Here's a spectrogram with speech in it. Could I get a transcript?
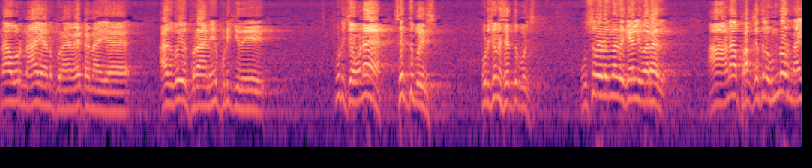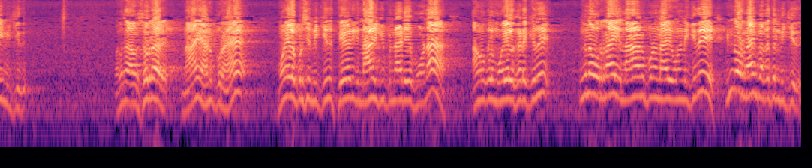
நான் ஒரு நாயை அனுப்புறேன் வேட்டை நாயை. அது போய் பிராணியை பிடிக்குது. பிடிச்ச உடனே செத்து போயிருச்சு. பிடிச்ச செத்து போச்சு. உசுரோட இருந்தா அந்த கேள்வி வராது. ஆனா பக்கத்துல இன்னொரு நாய் நிக்குது. பாருங்க, அவர் சொல்றாரு நாயை அனுப்புறேன். முயலை பிடிச்சி நிக்குது தேடி நாய்க்கு பின்னாடியே போனா அவனுக்குள்ள முயல் கிடைக்குது. இன்னும் ஒரு நாய் நான் அனுப்புன நாய் ஒன்று நிக்குது. இன்னொரு நாய் பக்கத்தில் நிக்குது.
